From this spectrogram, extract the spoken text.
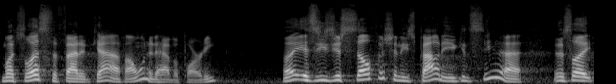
much less the fatted calf. I wanted to have a party. Right? Is he's just selfish and he's pouting. You can see that. And it's like,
